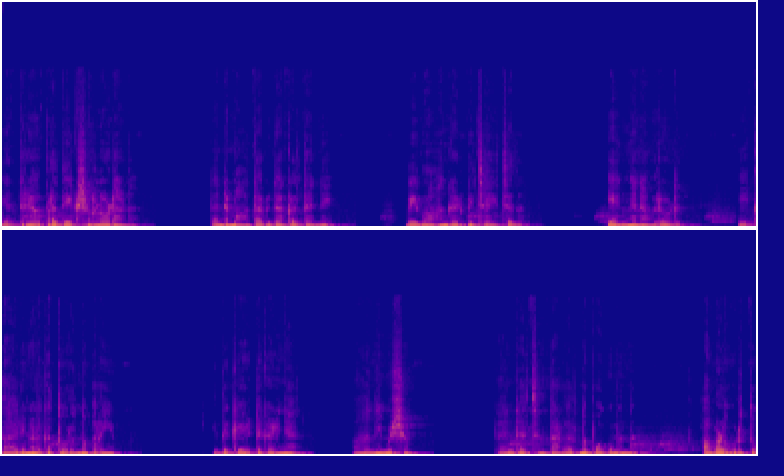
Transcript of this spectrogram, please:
എത്രയോ പ്രതീക്ഷകളോടാണ് തന്റെ മാതാപിതാക്കൾ തന്നെ വിവാഹം കഴിപ്പിച്ചയച്ചത് എങ്ങനെ അവരോട് ഈ കാര്യങ്ങളൊക്കെ തുറന്നു പറയും? ഇത് കേട്ട് കഴിഞ്ഞാൽ ആ നിമിഷം തന്റെ അച്ഛൻ തളർന്നു പോകുമെന്ന് അവൾ ഓർത്തു.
